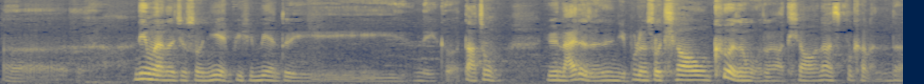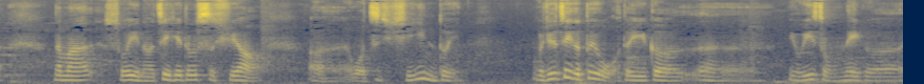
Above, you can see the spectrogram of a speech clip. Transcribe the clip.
呃，另外呢，就是说你也必须面对那个大众，因为来的人你不能说挑客人我都要挑，那是不可能的。那么，所以呢，这些都是需要呃我自己去应对。我觉得这个对我的一个呃有一种那个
